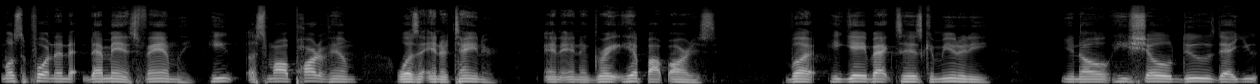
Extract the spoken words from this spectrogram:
most important, that, that man's family. He a small part of him was an entertainer and, and a great hip hop artist. But he gave back to his community. You know, he showed dudes that you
